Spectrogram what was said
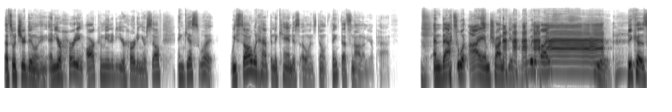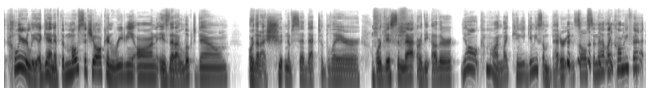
that's what you're doing. And you're hurting our community, you're hurting yourself. And guess what? We saw what happened to Candace Owens. Don't think that's not on your path. And that's what I am trying to give you advice here. Because clearly, again, if the most that y'all can read me on is that I looked down or that I shouldn't have said that to Blair or this and that or the other, y'all, come on. Like, can you give me some better insults than that? Like, call me fat.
